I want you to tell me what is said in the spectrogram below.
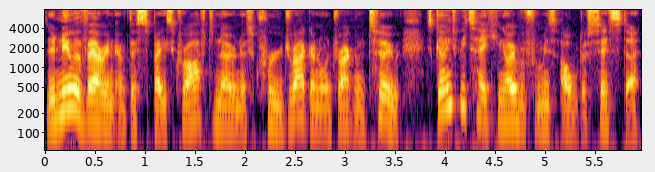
The newer variant of this spacecraft, known as Crew Dragon or Dragon 2, is going to be taking over from its older sister,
